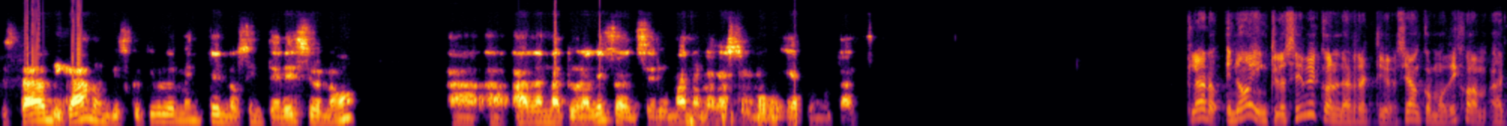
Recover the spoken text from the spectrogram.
Está ligado indiscutiblemente, nos interese o no, a, la naturaleza del ser humano, la gastronomía como tal. Claro, no, inclusive con la reactivación, como dijo, a,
